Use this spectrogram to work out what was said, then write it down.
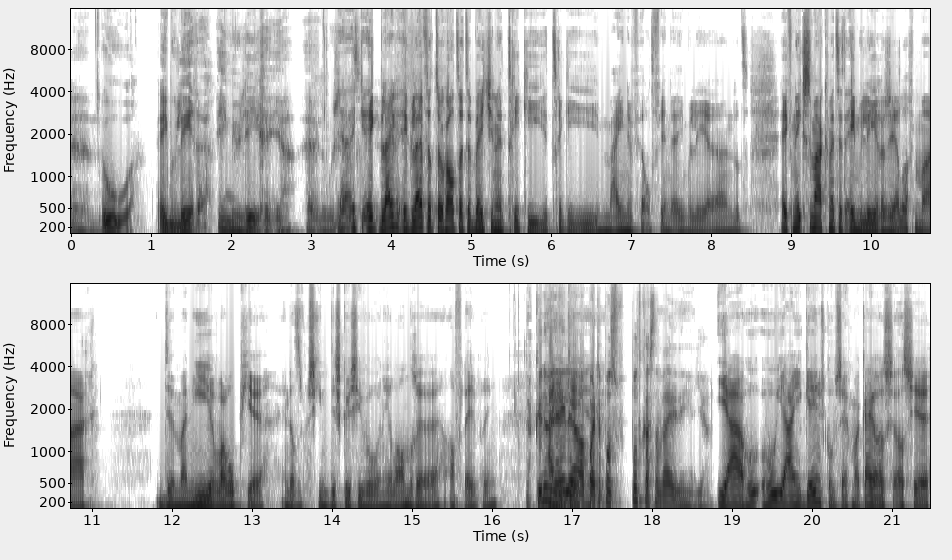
Um, Oeh. Emuleren. Emuleren, ja, uh, noemen ze ja, Ik, ik, blijf, ik blijf dat toch altijd een beetje een tricky, tricky mijnenveld vinden, emuleren. En dat heeft niks te maken met het emuleren zelf, maar de manier waarop je, en dat is misschien een discussie voor een heel andere aflevering. Daar kunnen we een hele aparte podcast aan wijden, denk ik, ja. Ja, hoe, hoe je aan je games komt, zeg maar. Kijk, als, als je...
